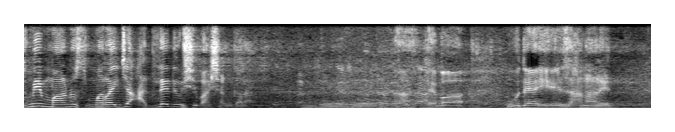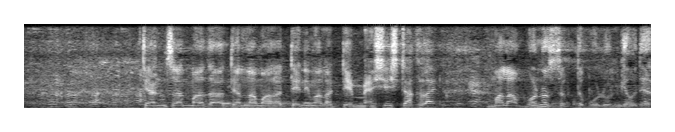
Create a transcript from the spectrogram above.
तुम्ही माणूस मरायच्या आदल्या दिवशी भाषण करा. तेव्हा उद्या हे जाणार आहेत. त्यांचा आणि माझा त्यांना मला त्यांनी मला ते मेसेज टाकलाय. मला मनसक्त बोलून घेऊ द्या.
